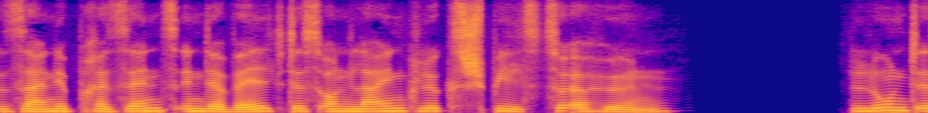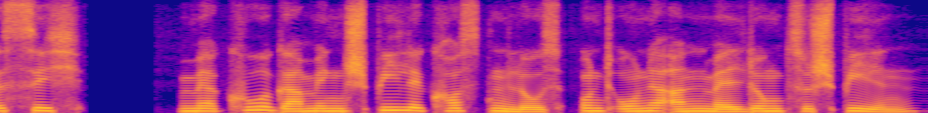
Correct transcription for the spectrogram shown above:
seine Präsenz in der Welt des Online-Glücksspiels zu erhöhen. Lohnt es sich, Merkur Gaming Spiele kostenlos und ohne Anmeldung zu spielen?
